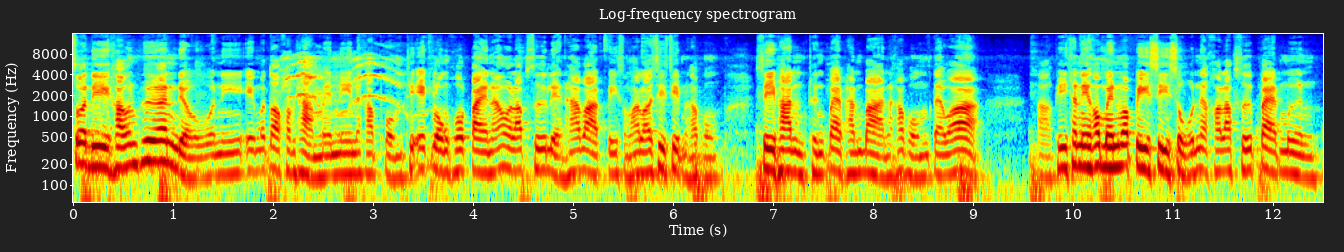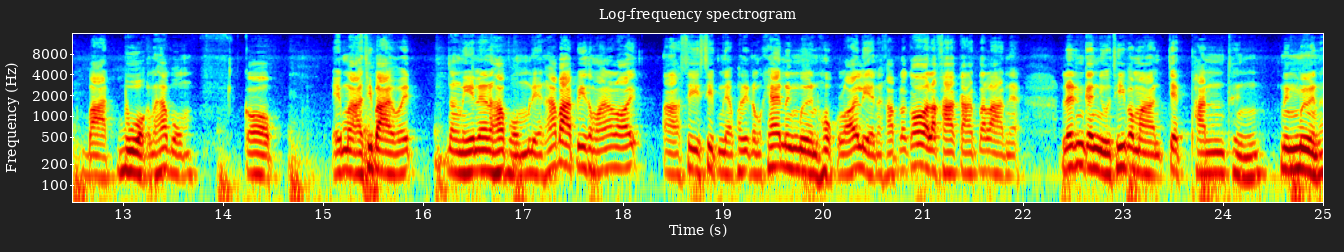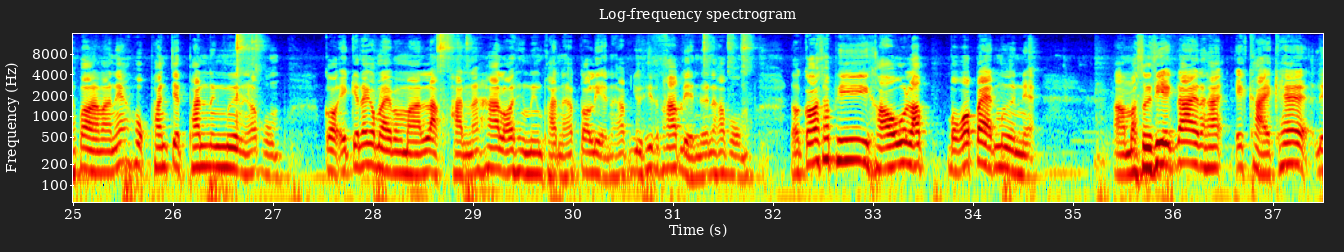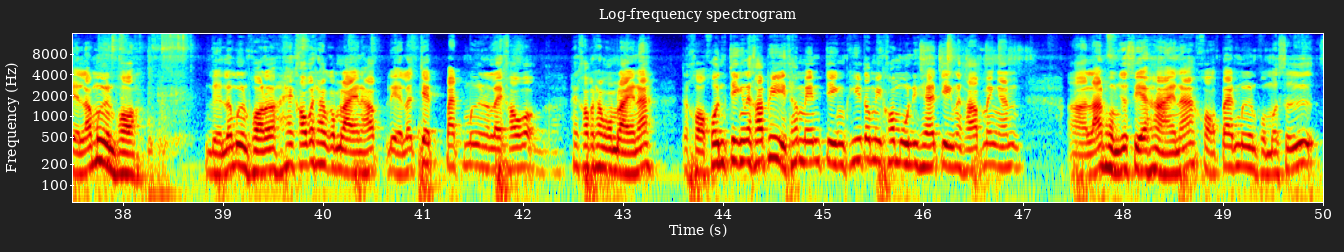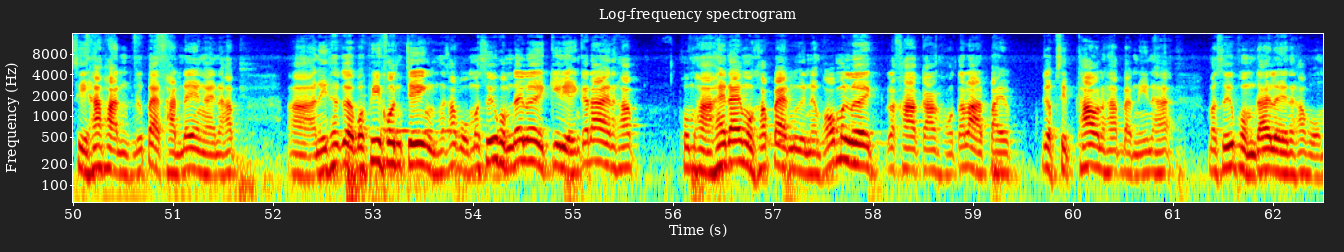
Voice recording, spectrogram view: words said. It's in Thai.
สวัสดีครับเพื่อนๆ เดี๋ยววันนี้เอ็กมาตอบคำถามเมนนี้นะครับผมที่เอ็กลงโพสต์ไปนะว่ารับซื้อเหรียญ5บาทปี2540นะครับผม4,000ถึง8,000 บาทนะครับผมแต่ว่าพี่ท่านนี้เขาเมนว่าปี 40เนี่ยเขารับซื้อ 80,000 บาทบวกนะครับผมก็เอ็กมาอธิบายไว้ดังนี้เลยนะครับผมเหรียญ5บาทปี2540เนี่ยผลิตออกมาแค่ 1,600 เหรียญนะครับแล้วก็ราคากลางตลาดเนี่ยเล่นกันอยู่ที่ประมาณ 7,000 ถึง 10,000ครับประมาณเนี้ย6,000 7,000 10,000ครับผม ก็เอ็กจะได้กำไรประมาณหลักพันนะห้าร้อยถึงหนึ่งพันนะครับต่อเหรียญนะครับอยู่ที่สภาพเหรียญด้วยนะครับผมแล้วก็ถ้าพี่เขารับบอกว่าแปดหมื่นเนี่ยมาซื้อที่เอ็กได้นะฮะเอ็กขายแค่เหรียญละหมื่นพอเหรียญละหมื่นพอแล้วให้เขาไปทำกำไรนะครับเหรียญละเจ็ดแปดหมื่นอะไรเขาก็ให้เขาไปทำกำไรนะแต่ขอคนจริงนะครับพี่ถ้าเม้นจริงพี่ต้องมีข้อมูลที่แท้จริงนะครับ ไม่งั้นร้านผมจะเสียหายนะของแปดหมื่นผมมาซื้อสี่ห้าพันหรือแปดพันได้ยังไงนะครับอ่านนี้ถ้าเกิดว่าพี่คนจริงนะครับผมมาซื้อผมได้เลยกี่เหรียญก็ได้นะครับ ผมหาให้ได้หมดครับแปดหมื่นเนี่ยเพราะมันเลยราคากลางของตลาดไปเกือบสิบเท่านะครับ แบบนี้นะฮะมาซื้อผมได้เลยนะครับผม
